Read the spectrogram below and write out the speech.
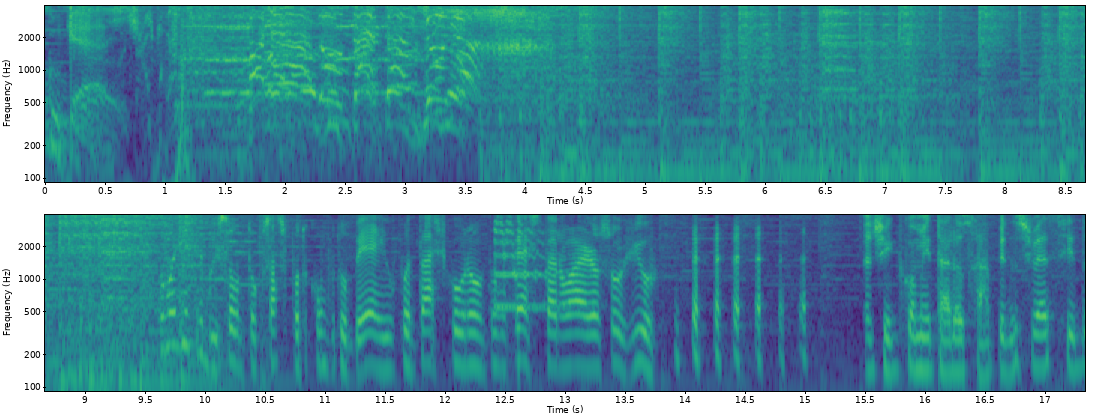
TokuCast. Poderoso Titan Júnior! Uma distribuição tokusatsu.com.br, o Fantástico ou não, TokuCast está no ar, eu sou o Gil. Achei que comentários rápidos tivesse sido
